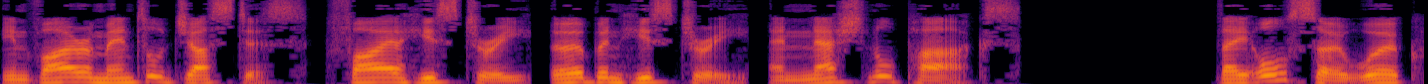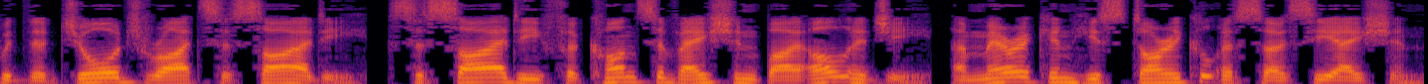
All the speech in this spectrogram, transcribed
environmental justice, fire history, urban history, and national parks. They also work with the George Wright Society, Society for Conservation Biology, American Historical Association.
